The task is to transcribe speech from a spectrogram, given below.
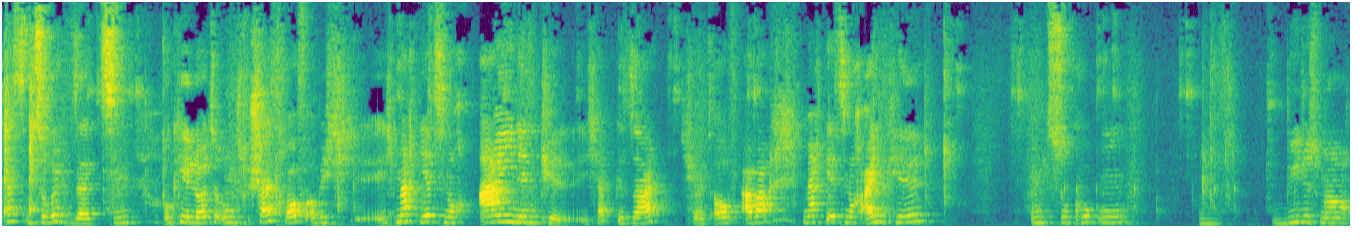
Tasten zurücksetzen. Okay, Leute, und scheiß drauf, ob ich. Ich mache jetzt noch einen Kill. Ich habe gesagt, ich höre jetzt auf, aber ich mache jetzt noch einen Kill, um zu gucken, wie das mal,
